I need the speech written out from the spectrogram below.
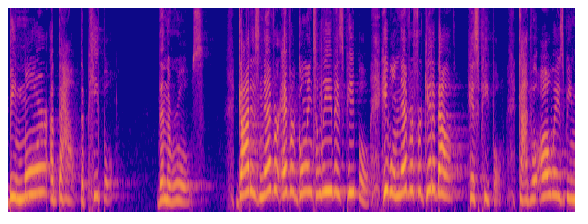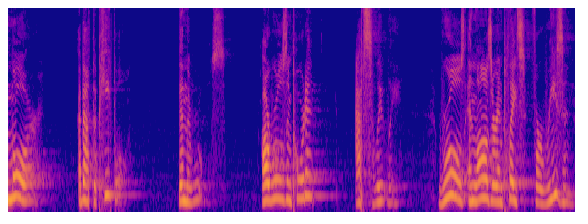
be more about the people than the rules. God is never, ever going to leave his people. He will never forget about his people. God will always be more about the people than the rules. Are rules important? Absolutely. Rules and laws are in place for a reason.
